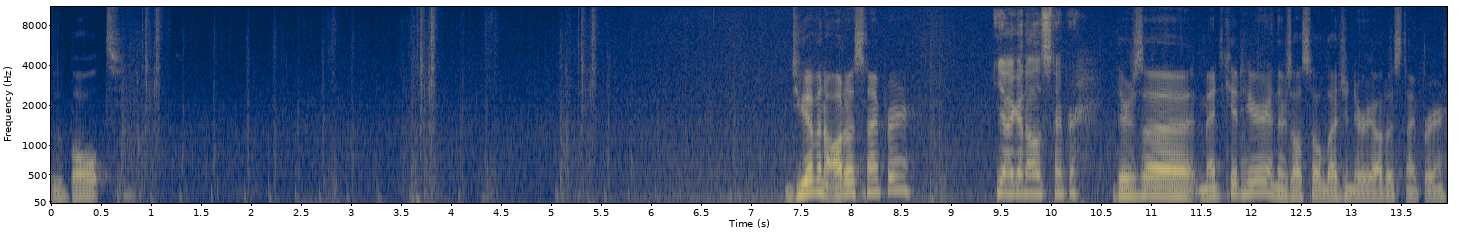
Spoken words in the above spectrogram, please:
Ooh, bolt. Do you have an auto sniper? Yeah, I got all the sniper. There's a med kit here, and there's also a legendary auto sniper.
